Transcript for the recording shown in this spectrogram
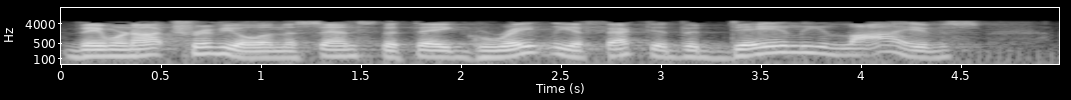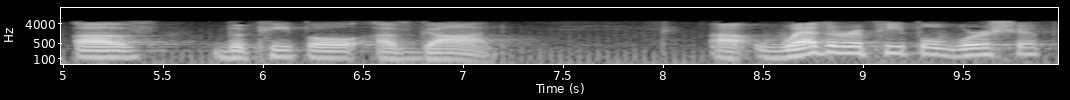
They were not trivial in the sense that they greatly affected the daily lives of the people of God. Uh, whether a people worship,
